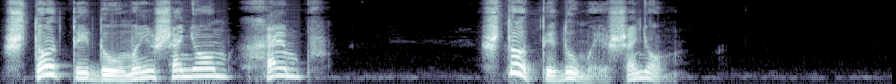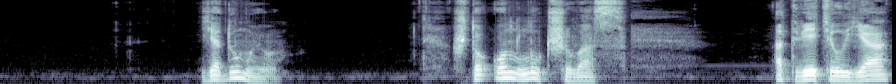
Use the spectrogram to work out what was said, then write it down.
Что ты думаешь о нем, Хэмп? Что ты думаешь о нем? Я думаю, что он лучше вас, ответил я,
